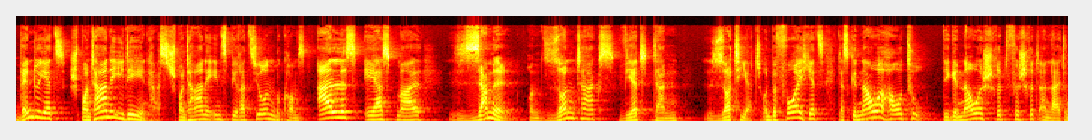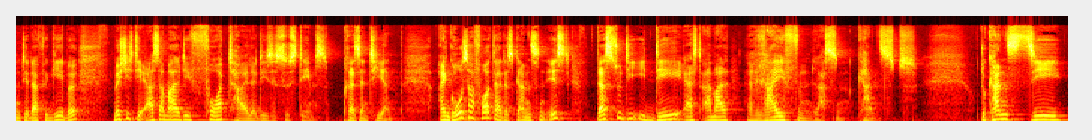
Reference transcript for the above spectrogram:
wenn du jetzt spontane Ideen hast, spontane Inspirationen bekommst, alles erstmal sammeln und sonntags wird dann sortiert. Und bevor ich jetzt das genaue How-to die genaue Schritt-für-Schritt-Anleitung dir dafür gebe, möchte ich dir erst einmal die Vorteile dieses Systems präsentieren. Ein großer Vorteil des Ganzen ist, dass du die Idee erst einmal reifen lassen kannst. Du kannst sie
